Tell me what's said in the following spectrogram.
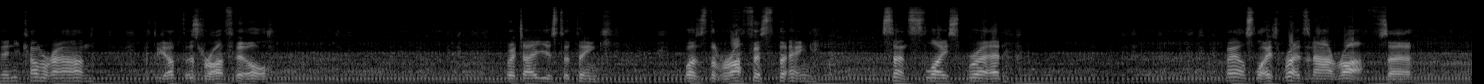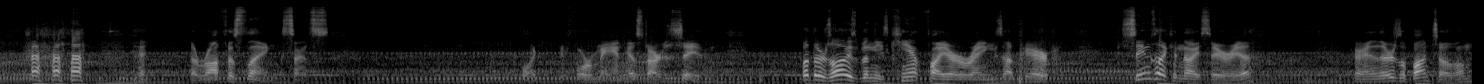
then you come around, you have to go up this rough hill, which I used to think was the roughest thing since sliced bread. Well, sliced bread's not rough, so the roughest thing since like before man has started shaving. But there's always been these campfire rings up here Seems like a nice area. And there's a bunch of them.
